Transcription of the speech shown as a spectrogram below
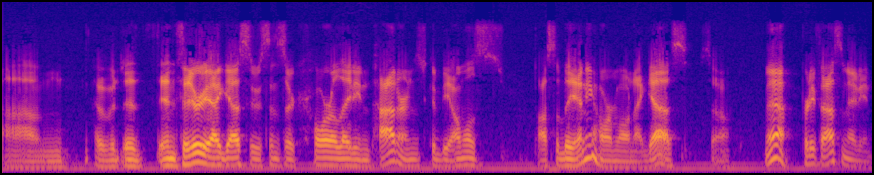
um, it, it, in theory, I guess, since they're correlating patterns, could be almost possibly any hormone, I guess. So, yeah, pretty fascinating.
